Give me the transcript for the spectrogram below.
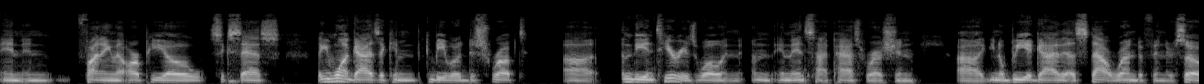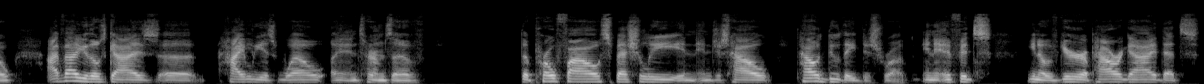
and and finding the RPO success like you want guys that can can be able to disrupt uh in the interior as well and in, in, the inside pass rush and uh you know be a guy that a stout run defender. So I value those guys uh highly as well in terms of the profile, especially in, in just how how do they disrupt. And if it's you know if you're a power guy, that's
